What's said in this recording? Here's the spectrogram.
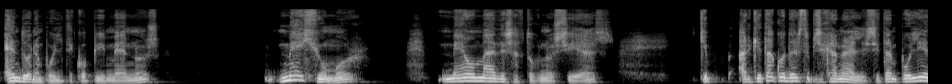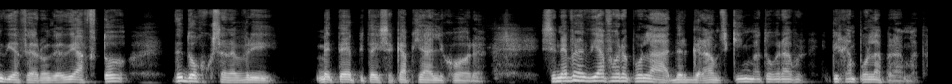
έντονα πολιτικοποιημένος, με χιούμορ, με ομάδες αυτογνωσίας και αρκετά κοντά στην ψυχανάλυση. Ήταν πολύ ενδιαφέρον, δηλαδή αυτό δεν το έχω ξαναβρει μετέπειτα ή σε κάποια άλλη χώρα. Συνέβαιναν διάφορα πολλά, underground, κινηματογράφους, υπήρχαν πολλά πράγματα.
